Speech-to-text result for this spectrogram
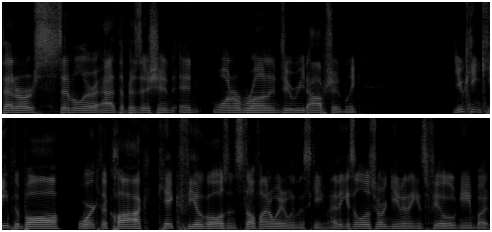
that are similar at the position and want to run and do read option, like you can keep the ball, work the clock, kick field goals, and still find a way to win this game. I think it's a low scoring game. I think it's a field goal game, but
